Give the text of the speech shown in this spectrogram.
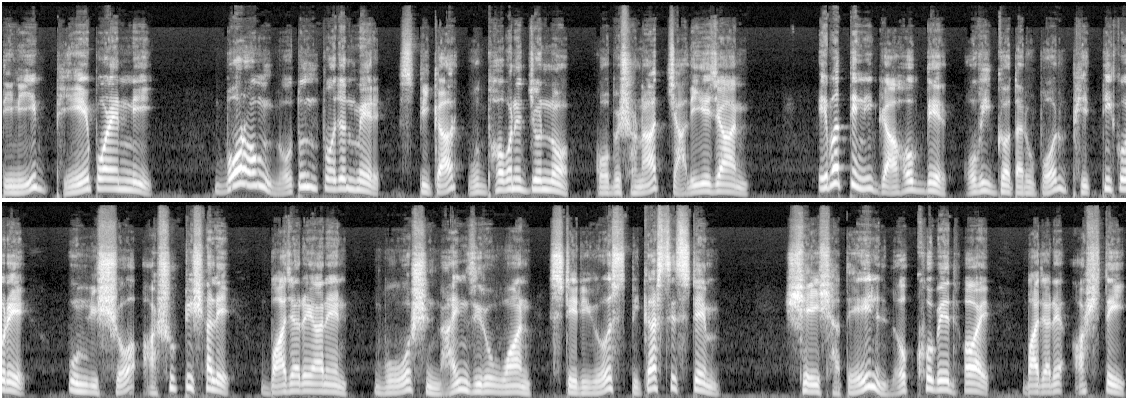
তিনি ভেঙে পড়েননি। বরং নতুন প্রজন্মের স্পিকার উদ্ভাবনের জন্য গবেষণা চালিয়ে যান। এবার তিনি গ্রাহকদের অভিজ্ঞতার উপর ভিত্তি করে উনিশশো সালে বাজারে আনেন Bose nine zero one stereo speaker system. সেই সাথেই লক্ষ্যভেদ হয়, বাজারে আসতেই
